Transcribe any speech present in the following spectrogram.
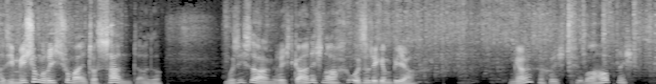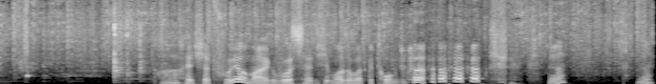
Also die Mischung riecht schon mal interessant. Also muss ich sagen, riecht gar nicht nach urseligem Bier. Ja, das riecht überhaupt nicht Ach, hätte ich das früher mal gewusst, hätte ich immer sowas getrunken. ja? ja?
